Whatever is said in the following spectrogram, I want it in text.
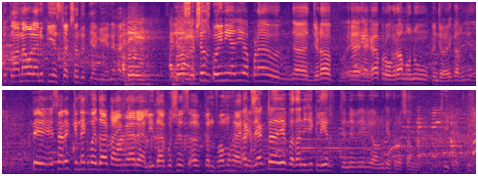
ਦੁਕਾਨਾਂ ਵਾਲਿਆਂ ਨੂੰ ਕੀ ਇਨਸਟਰਕਸ਼ਨ ਦਿੱਤੀਆਂ ਗਈਆਂ ਨੇ ਹਾਂਜੀ ਇਨਸਟਰਕਸ਼ਨਸ ਕੋਈ ਨਹੀਂ ਹੈ ਜੀ ਆਪਣਾ ਅ, ਜਿਹੜਾ ਇਹ ਹੈਗਾ ਪ੍ਰੋਗਰਾਮ ਉਹਨੂੰ ਇੰਜੋਏ ਕਰਨ ਜੀ ਤੇ ਸਰ ਕਿੰਨੇ ਕੁ ਵਜੇ ਦਾ ਟਾਈਮ ਹੈ ਰੈਲੀ ਦਾ? ਕੁਝ ਕਨਫਰਮ ਹੋਇਆ ਜੀ? ਐਗਜ਼ੈਕਟ ਇਹ ਪਤਾ ਨਹੀਂ ਜੀ ਕਲੀਅਰ ਜਿੰਨੇ ਵੀ ਵੀ ਆਉਣਗੇ ਫਿਰ ਉਸ ਸਾਹਮਣੇ ਠੀਕ ਹੈ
